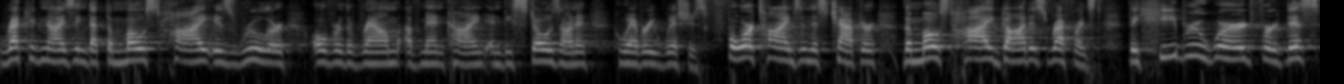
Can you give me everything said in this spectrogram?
recognizing that the Most High is ruler over the realm of mankind and bestows on it whoever he wishes. Four times in this chapter, the Most High God is referenced. The Hebrew word for this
